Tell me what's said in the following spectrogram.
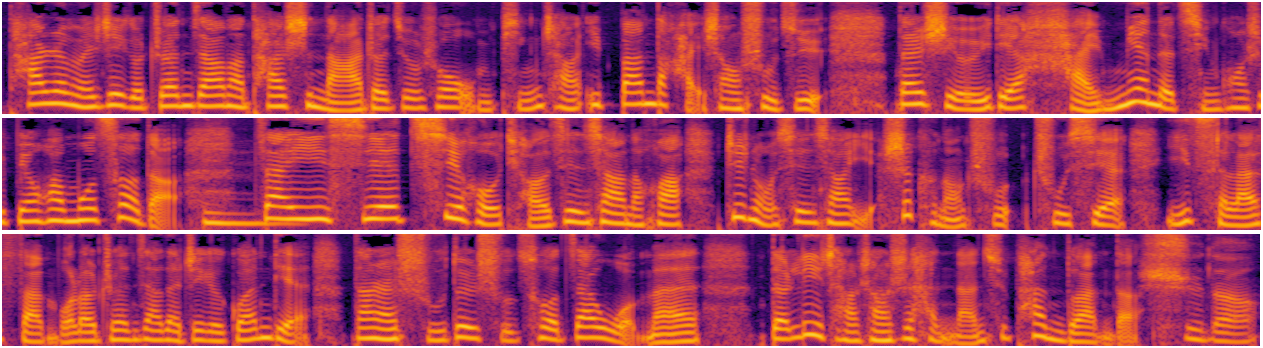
他认为这个专家呢，他是拿着就是说我们平常一般的海上数据，但是有一点海面的情况是变幻莫测的，在一些气候条件下的话，这种现象也是可能出出现，以此来反驳了专家的这个观点。当然，孰对孰错，在我们的立场上是很难去判断的。是的，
